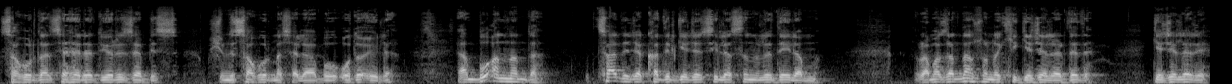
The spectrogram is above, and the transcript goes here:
sahurdan sehere diyoruz ya biz. Şimdi sahur mesela bu, o da öyle. Yani bu anlamda sadece Kadir gecesiyle sınırlı değil ama Ramazan'dan sonraki gecelerde de geceleri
